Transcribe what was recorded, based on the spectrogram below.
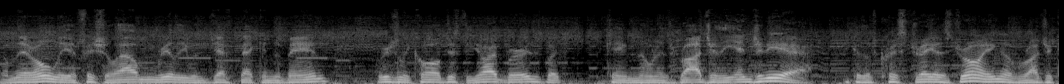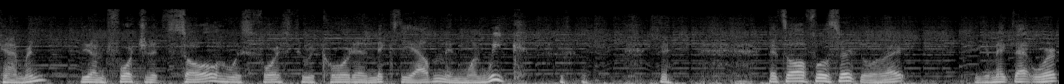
from their only official album, really with Jeff Beck in the band. Originally called just the Yardbirds, but became known as Roger the Engineer because of Chris Dreja's drawing of Roger Cameron, the unfortunate soul who was forced to record and mix the album in one week. it's all full circle, right? If you can make that work,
